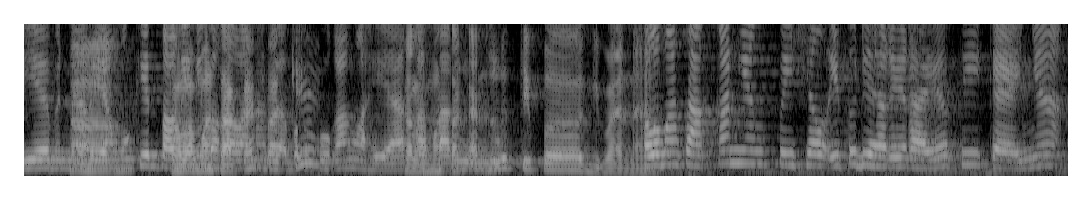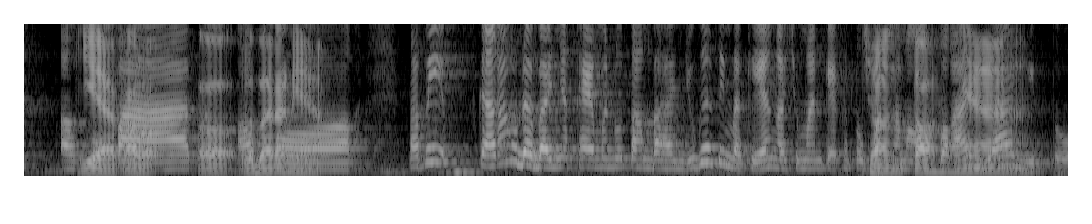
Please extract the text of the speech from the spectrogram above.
Iya benar, Ah, yang mungkin tahun kalau ini masakan bakalan agak berkurang lah ya. kalau masakan rindu. lu tipe gimana Kalau masakan yang spesial itu di hari raya sih kayaknya uh, kalau, kupat, terus uh, lebaran ya. Tapi sekarang udah banyak kayak menu tambahan juga sih Mbak Kia, nggak cuma kayak ketupat sama opor Contohnya? aja gitu.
